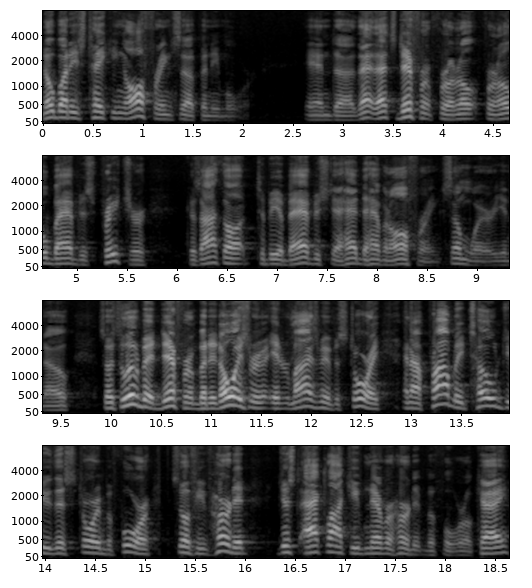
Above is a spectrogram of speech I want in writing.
nobody's taking offerings up anymore, and uh, that that's different for an old, for an old Baptist preacher because I thought to be a Baptist you had to have an offering somewhere, you know. So it's a little bit different, but it always re- it reminds me of a story, and I probably told you this story before. So if you've heard it, just act like you've never heard it before, okay?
